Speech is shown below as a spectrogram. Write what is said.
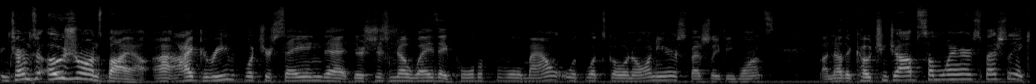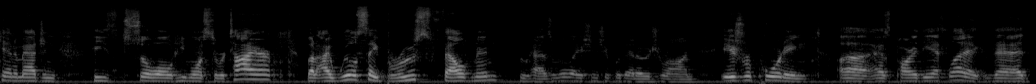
in terms of Orgeron's buyout, I, I agree with what you're saying that there's just no way they pull the full amount with what's going on here, especially if he wants another coaching job somewhere. Especially, I can't imagine he's so old he wants to retire. But I will say Bruce Feldman, who has a relationship with Ed Orgeron, is reporting uh, as part of the Athletic that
